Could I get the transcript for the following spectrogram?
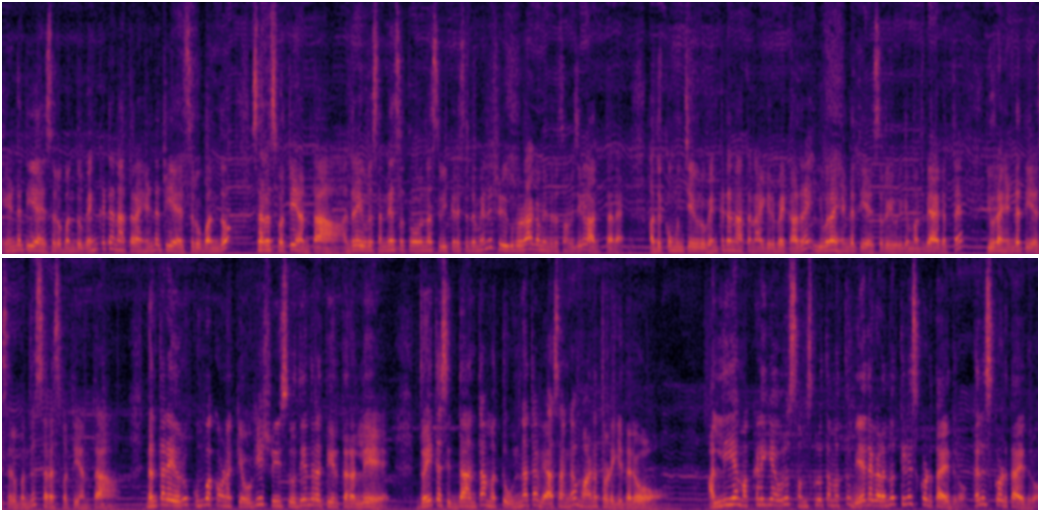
ಹೆಂಡತಿಯ ಹೆಸರು ಬಂದು ವೆಂಕಟನಾಥರ ಹೆಂಡತಿಯ ಹೆಸರು ಬಂದು ಸರಸ್ವತಿ ಅಂತ. ಅಂದ್ರೆ ಇವರು ಸನ್ಯಾಸತ್ವವನ್ನ ಸ್ವೀಕರಿಸಿದ ಮೇಲೆ ಶ್ರೀ ಗುರು ರಾಘವೇಂದ್ರ ಸ್ವಾಮೀಜಿಗಳಾಗ್ತಾರೆ. ಅದಕ್ಕೂ ಮುಂಚೆ ಇವರು ವೆಂಕಟನಾಥನಾಗಿರ್ಬೇಕಾದ್ರೆ ಇವರ ಹೆಂಡತಿಯ ಹೆಸರು ಇವರಿಗೆ ಮದುವೆ ಆಗತ್ತೆ. ಇವರ ಹೆಂಡತಿಯ ಹೆಸರು ಬಂದು ಸರಸ್ವತಿ ಅಂತ. ನಂತರ ಇವರು ಕುಂಭಕೋಣಕ್ಕೆ ಹೋಗಿ ಶ್ರೀ ಸುಧೀಂದ್ರ ತೀರ್ಥರಲ್ಲಿ ದ್ವೈತ ಸಿದ್ಧಾಂತ ಮತ್ತು ಉನ್ನತ ವ್ಯಾಸಂಗ ಮಾಡತೊಡಗಿದರು. ಅಲ್ಲಿಯೇ ಮಕ್ಕಳಿಗೆ ಅವರು ಸಂಸ್ಕೃತ ಮತ್ತು ವೇದಗಳನ್ನು ತಿಳಿಸ್ಕೊಡ್ತಾ ಇದ್ರು, ಕಲಿಸ್ಕೊಡ್ತಾ ಇದ್ರು.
